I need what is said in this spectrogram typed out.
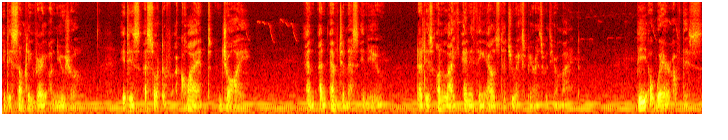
It is something very unusual. It is a sort of a quiet joy and an emptiness in you that is unlike anything else that you experience with your mind. Be aware of this.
